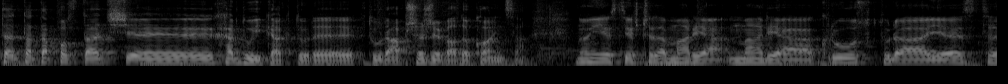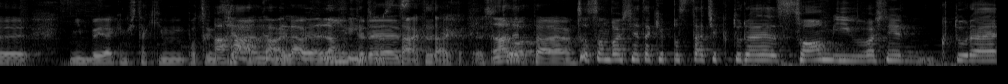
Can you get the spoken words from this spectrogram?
ta, ta, ta postać e, Hardwicka, który, która przeżywa do końca. No i jest jeszcze ta Maria, Maria Cruz, która jest e, niby jakimś takim potencjalnym Aha, tak, love, love interest, interest, tak, tak. No, to są właśnie takie postacie, które są i właśnie które,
